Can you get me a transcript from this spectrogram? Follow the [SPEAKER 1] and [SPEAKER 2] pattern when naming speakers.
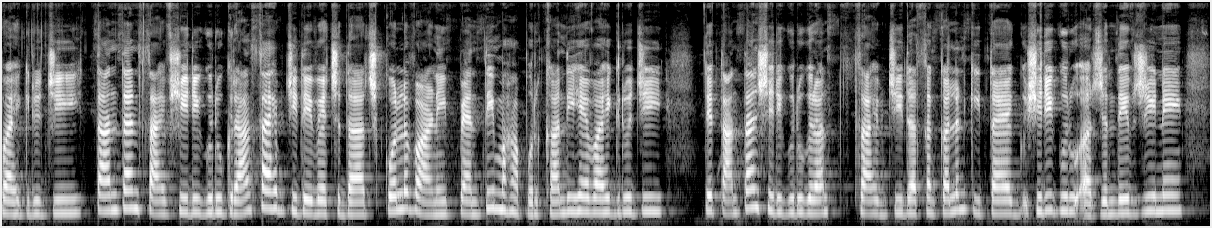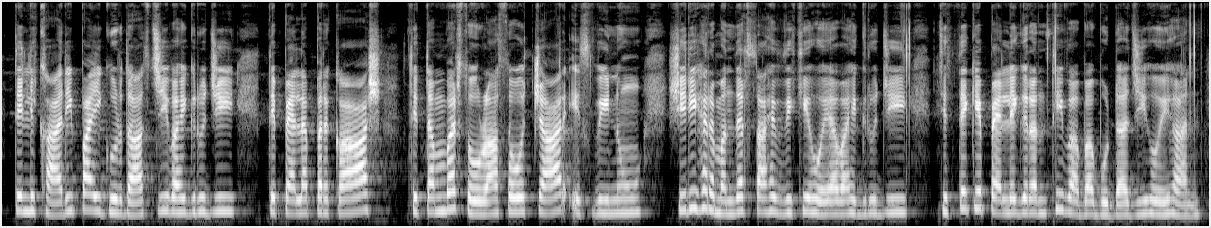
[SPEAKER 1] ਵਾਹਿਗੁਰੂ ਜੀ ਧੰਨ ਧੰਨ ਸਾਹਿਬ ਸ੍ਰੀ ਗੁਰੂ ਗ੍ਰੰਥ ਸਾਹਿਬ ਜੀ ਦੇ ਵਿੱਚ ਦਰਜ ਕੁੱਲ ਬਾਣੀ 35 ਮਹਾਪੁਰਖਾਂ ਦੀ ਹੈ ਵਾਹਿਗੁਰੂ ਜੀ ਤੇ ਧੰਨ ਧੰਨ ਸ੍ਰੀ ਗੁਰੂ ਗ੍ਰੰਥ ਸਾਹਿਬ ਜੀ ਦਾ ਸੰਕਲਨ ਕੀਤਾ ਹੈ ਸ੍ਰੀ ਗੁਰੂ ਅਰਜਨ ਦੇਵ ਜੀ ਨੇ ਤੇ ਲਿਖਾਰੀ ਭਾਈ ਗੁਰਦਾਸ ਜੀ ਵਾਹਿਗੁਰੂ ਜੀ ਤੇ ਪਹਿਲਾ ਪ੍ਰਕਾਸ਼ ਸਤੰਬਰ 1604 ਈਸਵੀ ਨੂੰ ਸ੍ਰੀ ਹਰਮੰਦਰ ਸਾਹਿਬ ਵਿਖੇ ਹੋਇਆ ਵਾਹਿਗੁਰੂ ਜੀ ਜਿੱਥੇ ਕਿ ਪਹਿਲੇ ਗ੍ਰੰਥੀ ਬਾਬਾ ਬੁੱਢਾ ਜੀ ਹੋਏ ਹਨ।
